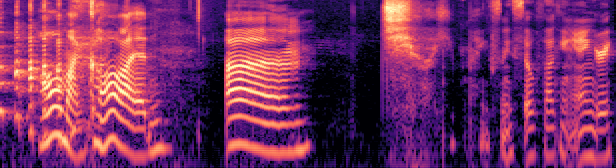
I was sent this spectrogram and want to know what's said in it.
oh my god. Um, he makes me so fucking angry.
